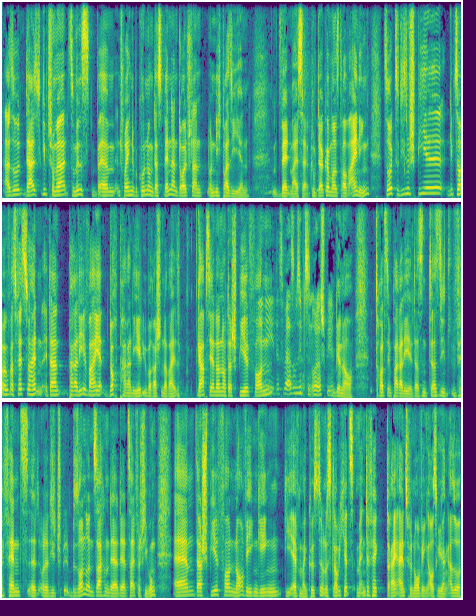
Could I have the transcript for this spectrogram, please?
also da gibt es schon mal zumindest ähm, entsprechende Bekundung, dass wenn dann Deutschland und nicht Brasilien Weltmeister. Gut, da können wir uns drauf einigen. Zurück zu diesem Spiel. Gibt es noch irgendwas festzuhalten? Da parallel war ja, doch parallel, überraschenderweise, gab es ja dann noch das Spiel von. Nee, das war erst um 17 Uhr das Spiel. Genau, trotzdem parallel. Das sind, das sind die Fans äh, oder die besonderen Sachen der, der Zeitverschiebung. Ähm, das Spiel von Norwegen gegen die Elfenbeinküste und ist, glaube ich, jetzt im Endeffekt 3-1 für Norwegen ausgegangen. Also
